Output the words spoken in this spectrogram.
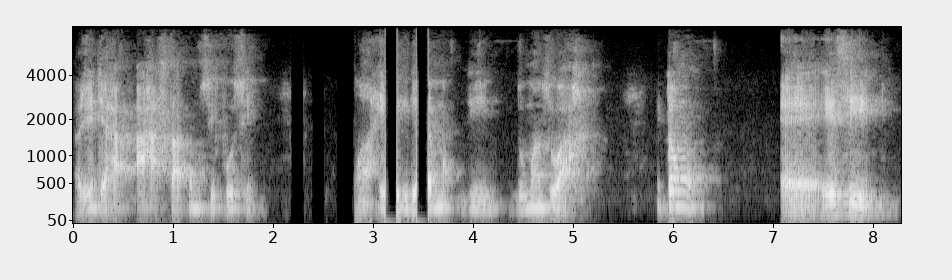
a gente arrastar como se fosse uma rede de, de, do manzoar. Então, é, esse,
